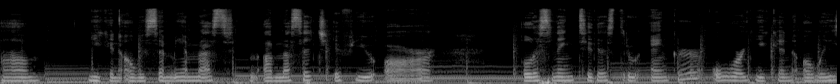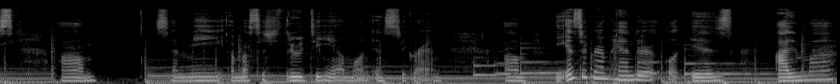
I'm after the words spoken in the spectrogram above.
um, you can always send me a, mess- a message if you are listening to this through Anchor, or you can always um, send me a message through DM on Instagram. Um, the Instagram handle is alma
